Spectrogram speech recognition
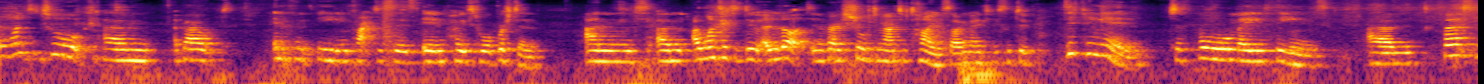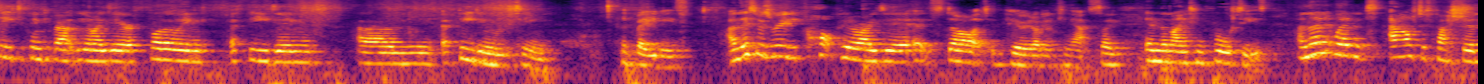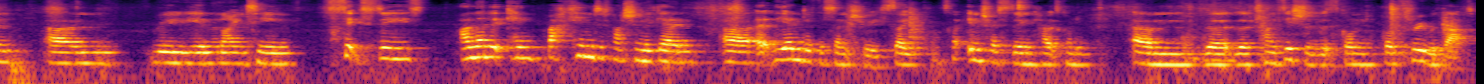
I want to talk um, about infant feeding practices in post-war Britain. And um, I wanted to do a lot in a very short amount of time, so I'm going to be sort of dipping in to four main themes. Um, firstly, to think about the idea of following a feeding, um, a feeding routine of babies. And this was a really popular idea at the start of the period I'm looking at, so in the 1940s. And then it went out of fashion um, really in the 1960s, and then it came back into fashion again uh, at the end of the century. So it's quite interesting how it's kind of um, the, the transition that's gone, gone through with that.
